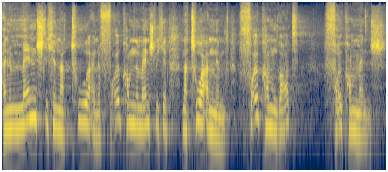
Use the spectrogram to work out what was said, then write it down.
eine menschliche Natur, eine vollkommene menschliche Natur annimmt. Vollkommen Gott, vollkommen Mensch.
